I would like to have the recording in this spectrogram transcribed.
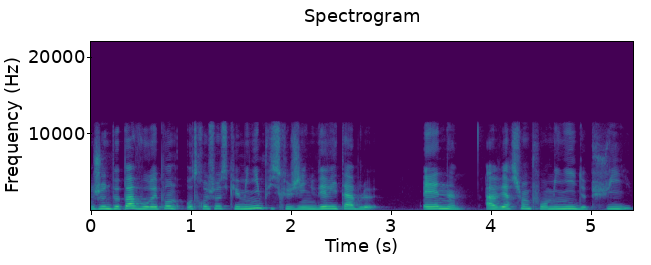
je ne peux pas vous répondre autre chose que Mini puisque j'ai une véritable haine, aversion pour Mini depuis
